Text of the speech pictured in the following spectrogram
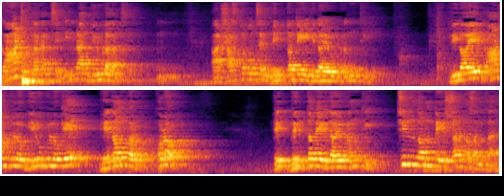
গাঁট লাগাচ্ছে দিন রাত গিরু লাগাচ্ছে। আর শাস্ত্র বলছেন, ভিত্ততে হৃদয় গ্রন্থি। হৃদয়ে গাঁটগুলো, গিরুগুলোকে ভেদন করো খোলো ভিত্ততে হৃদয় গ্রন্থি, ছিন্দন্তে সর্বসংশয়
